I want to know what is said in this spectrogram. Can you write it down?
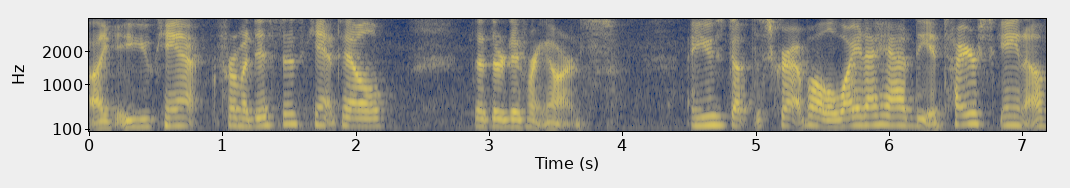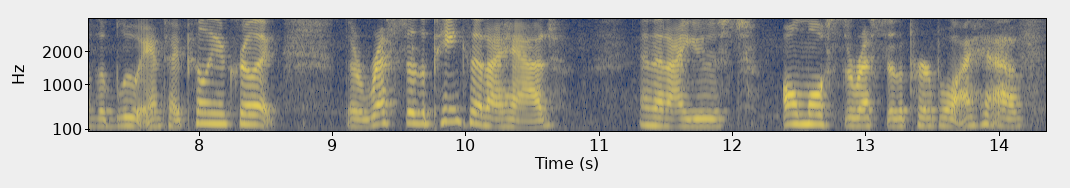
like you can't, from a distance, can't tell that they're different yarns. I used up the scrap ball of white I had, the entire skein of the blue anti-pilling acrylic, the rest of the pink that I had, and then I used almost the rest of the purple. I have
